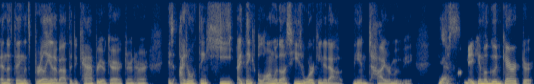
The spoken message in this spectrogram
And the thing that's brilliant about the DiCaprio character in her is I don't think he, I think along with us, he's working it out the entire movie. Yes. make him a good character.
